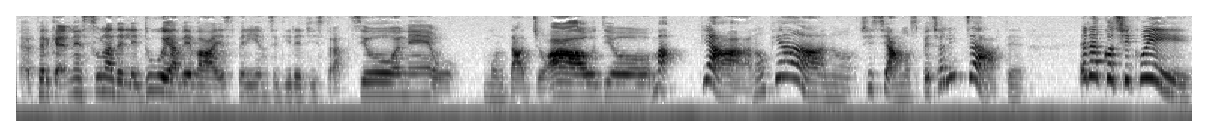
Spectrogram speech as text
eh, perché nessuna delle due aveva esperienze di registrazione o montaggio audio, ma piano piano ci siamo specializzate. Ed eccoci qui,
